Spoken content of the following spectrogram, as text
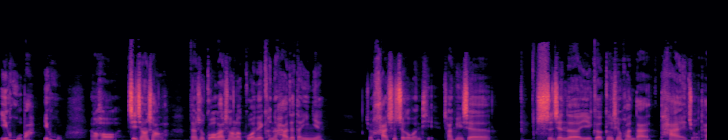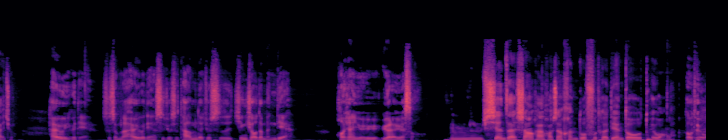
翼虎吧，翼虎，然后即将上了，但是国外上了，国内可能还要再等一年。就还是这个问题，产品线时间的一个更新换代太久太久。还有一个点是什么呢？还有一个点是，就是他们的就是经销的门店好像也越越来越少。嗯，现在上海好像很多福特店都退网了，都退网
